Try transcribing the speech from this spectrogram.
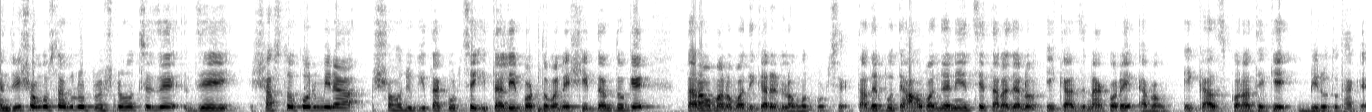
এনজিও সংস্থাগুলোর প্রশ্ন হচ্ছে যে যে স্বাস্থ্যকর্মীরা সহযোগিতা করছে ইতালির বর্তমানে সিদ্ধান্তকে, তারাও মানবাধিকারের লঙ্ঘন করছে। তাদের প্রতি আহ্বান জানিয়েছে তারা যেন এই কাজ না করে এবং এই কাজ করা থেকে বিরত থাকে।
